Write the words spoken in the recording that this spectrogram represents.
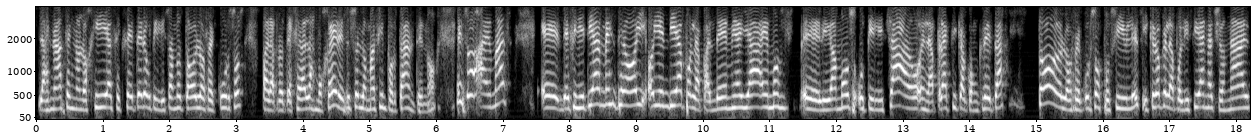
las nuevas tecnologías, etcétera, utilizando todos los recursos para proteger a las mujeres. Eso es lo más importante, ¿no? Eso, además, eh, definitivamente hoy, hoy en día por la pandemia ya hemos, eh, digamos, utilizado en la práctica concreta todos los recursos posibles y creo que la Policía Nacional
